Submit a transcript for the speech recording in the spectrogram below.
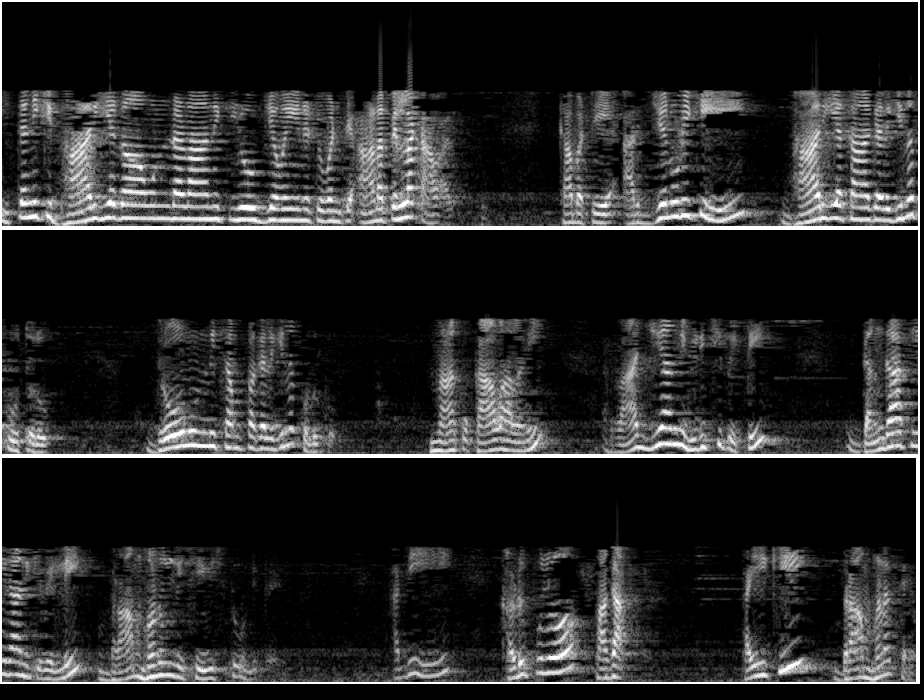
ఇతనికి భార్యగా ఉండడానికి యోగ్యమైనటువంటి ఆడపిల్ల కావాలి. కాబట్టి అర్జునుడికి భార్య కాగలిగిన కూతురు ద్రోణుణ్ణి చంపగలిగిన కొడుకు. నాకు కావాలని రాజ్యాన్ని విడిచిపెట్టి గంగా తీరానికి వెళ్ళి బ్రాహ్మణుల్ని సేవిస్తూ ఉండిపోయాడు. అది కడుపులో పగ పైకి బ్రాహ్మణ సేవ.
